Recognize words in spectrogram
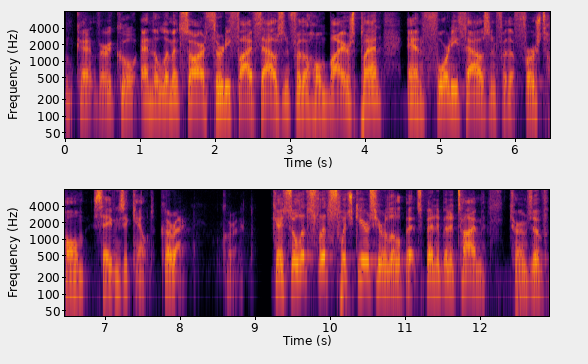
Okay, very cool. And the limits are 35,000 for the home buyer's plan and 40,000 for the first home savings account. Correct. Correct. Okay, so let's let's switch gears here a little bit. Spend a bit of time in terms of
